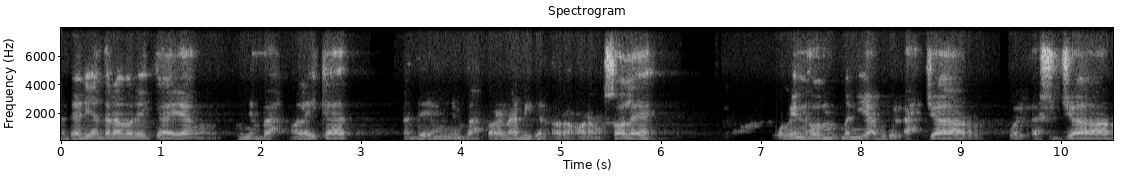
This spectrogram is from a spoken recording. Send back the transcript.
Ada di antara mereka yang menyembah malaikat ada yang menyembah para nabi dan orang-orang soleh. Wa minhum man ya'budu al-ahjar wal ashjar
